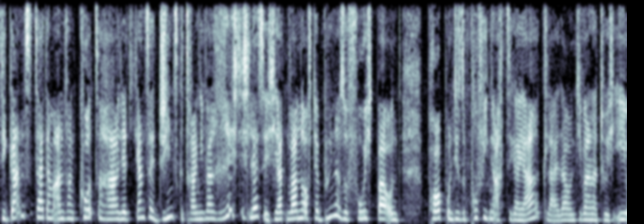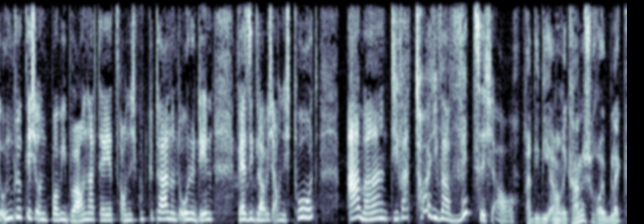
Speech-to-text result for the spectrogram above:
die ganze Zeit am Anfang kurze Haare, die hat die ganze Zeit Jeans getragen, die war richtig lässig. Die hatten, war nur auf der Bühne so furchtbar und Pop und diese puffigen 80er Jahre Kleider und die war natürlich eh unglücklich und Bobby Brown hat der jetzt auch nicht gut getan und ohne den wäre sie, glaube ich, auch nicht tot. Aber die war toll, die war witzig auch. War die die amerikanische Roy Black?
